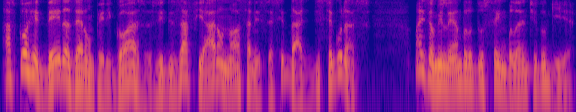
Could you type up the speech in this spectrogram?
As corredeiras eram perigosas e desafiaram nossa necessidade de segurança. Mas eu me lembro do semblante do guia.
